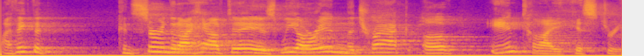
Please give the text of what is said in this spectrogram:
I think the concern that I have today is we are in the track of anti history.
